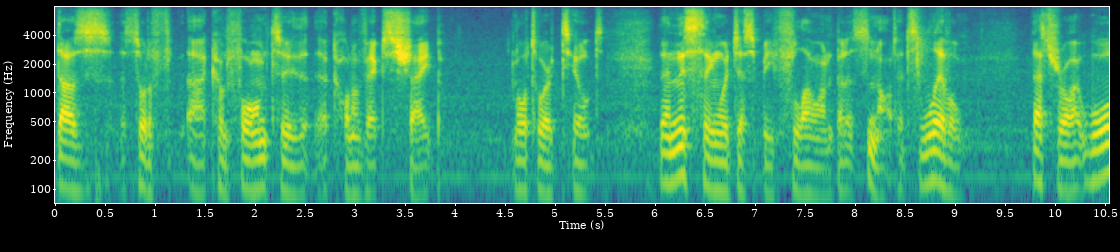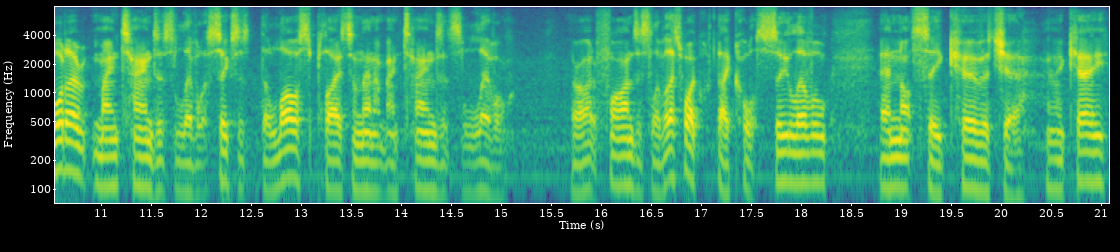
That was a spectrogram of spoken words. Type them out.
does sort of uh, conform to a convex shape or to a tilt then this thing would just be flowing, but it's not. It's level. That's right. Water maintains its level. It seeks the lowest place and then it maintains its level. All right, it finds its level. That's why they call it sea level and not sea curvature. Okay.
